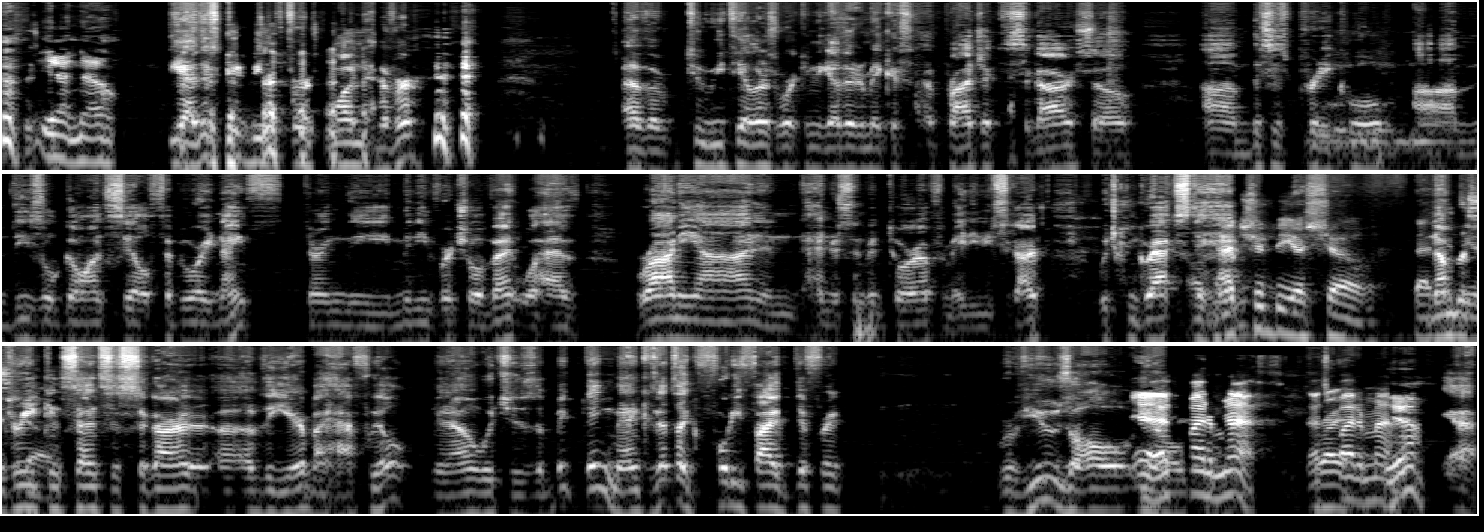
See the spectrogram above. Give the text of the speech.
Yeah, no. Yeah, this could be the first one ever of a, two retailers working together to make a project, a cigar. So um, this is pretty cool. Um, these will go on sale February 9th during the mini virtual event. We'll have Ronnie on and Henderson Ventura from ADV Cigars, which congrats to Oh, him. that should be a show. That Number a three show. consensus cigar uh, of the year by halfwheel, you know, which is a big thing, man, because that's like 45 different reviews all. you Yeah, that's know, by the math. That's Right. by the math. Yeah. yeah.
